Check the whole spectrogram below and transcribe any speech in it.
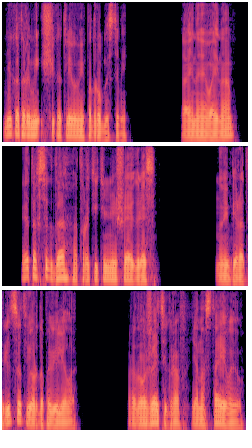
некоторыми щекотливыми подробностями. Тайная война — это всегда отвратительнейшая грязь. Но императрица твердо повелела. «Продолжайте, граф, я настаиваю.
